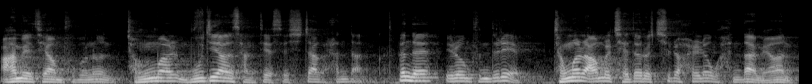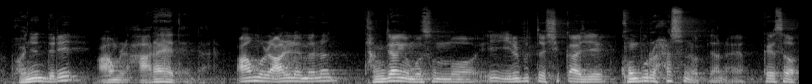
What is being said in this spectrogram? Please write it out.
암에 대한 부분은 정말 무지한 상태에서 시작을 한다는 거예요. 그런데 이런 분들이 정말 암을 제대로 치료하려고 한다면 본인들이 암을 알아야 된다. 암을 알려면은 당장에 무슨 뭐 1부터 10까지 공부를 할 수는 없잖아요. 그래서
